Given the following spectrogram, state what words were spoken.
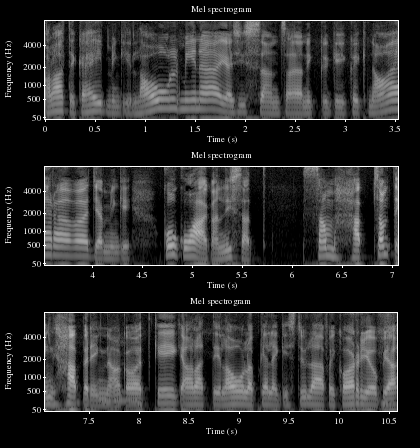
alati käib mingi laulmine ja siis on see on ikkagi kõik naeravad ja mingi kogu aeg on lihtsalt some hap-, something happening nagu, et keegi alati laulab kellegist üle või karjub ja,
